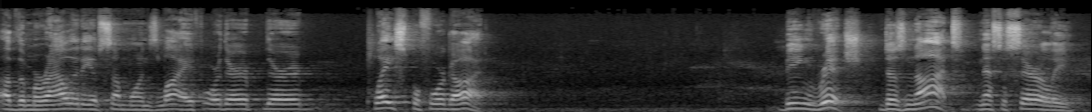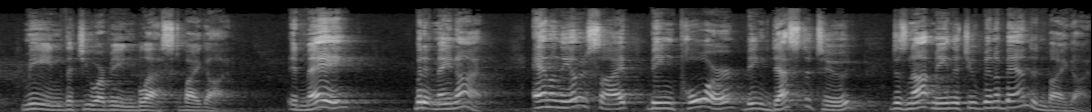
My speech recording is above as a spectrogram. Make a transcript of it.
of the morality of someone's life or their, their place before God being rich does not necessarily mean that you are being blessed by God. It may, but it may not. And on the other side, being poor, being destitute, does not mean that you've been abandoned by God.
